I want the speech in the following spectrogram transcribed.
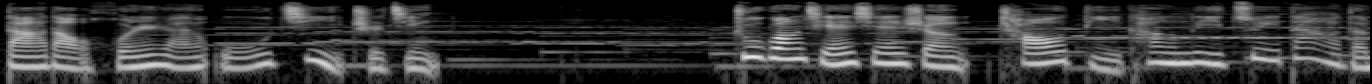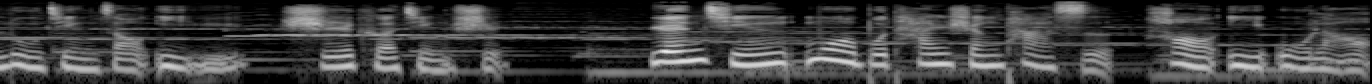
达到浑然无际之境。朱光潜先生朝抵抗力最大的路径走一隅，时可警示：人情莫不贪生怕死，好逸恶劳。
